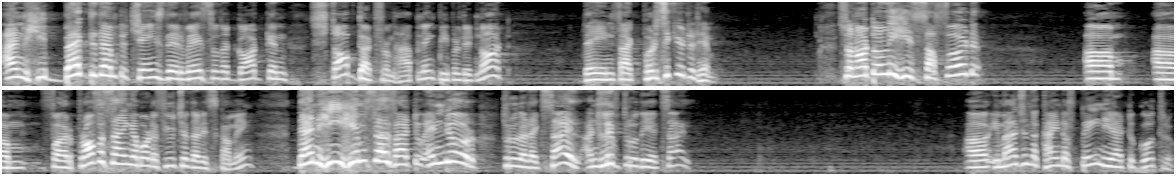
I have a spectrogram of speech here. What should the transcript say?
And he begged them to change their ways so that God can stop that from happening. People did not. They, in fact, persecuted him. So not only he suffered um, um, for prophesying about a future that is coming, then he himself had to endure through that exile and live through the exile. Uh, imagine the kind of pain he had to go through.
